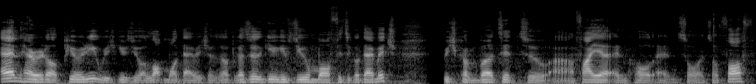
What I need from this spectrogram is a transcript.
and herald of purity which gives you a lot more damage as well because it gives you more physical damage which converts it to uh, fire and cold and so on and so forth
